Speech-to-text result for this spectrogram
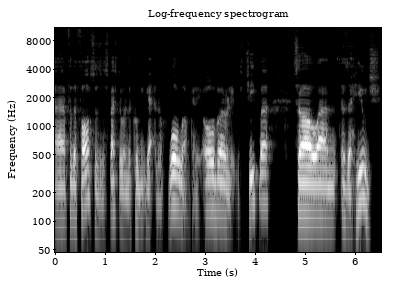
uh, for the forces, especially when they couldn't get enough wool or get it over and it was cheaper. So um, there's a huge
